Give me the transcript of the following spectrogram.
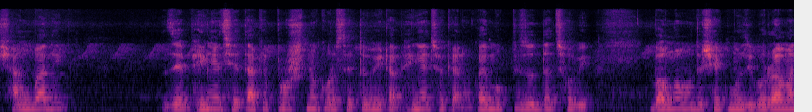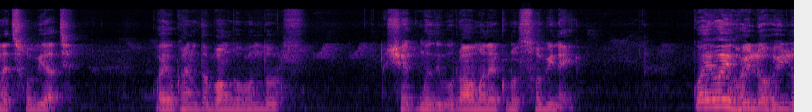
সাংবাদিক যে ভেঙেছে তাকে প্রশ্ন করেছে, তুমি এটা ভেঙেছ কেন? কয়, মুক্তিযোদ্ধার ছবি, বঙ্গবন্ধু শেখ মুজিবুর রহমানের ছবি আছে। কয় ওখানে তো বঙ্গবন্ধু শেখ মুজিবুর রহমানের কোনো ছবি নেই। কয় ওই হইল হইল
